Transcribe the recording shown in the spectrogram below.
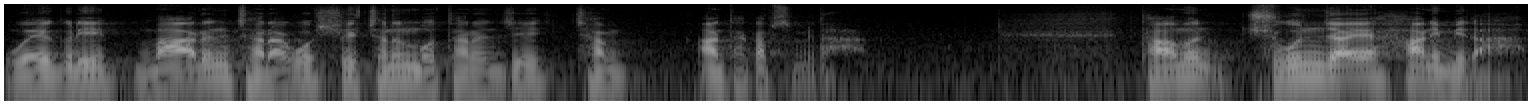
왜 그리 말은 잘하고 실천은 못하는지 참 안타깝습니다. 다음은 죽은 자의 한입니다.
